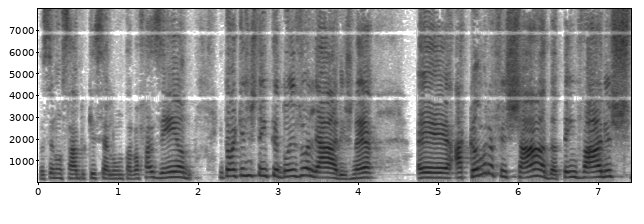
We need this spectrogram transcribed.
você não sabe o que esse aluno estava fazendo. Então, aqui a gente tem que ter dois olhares, né? É, a câmera fechada tem vários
